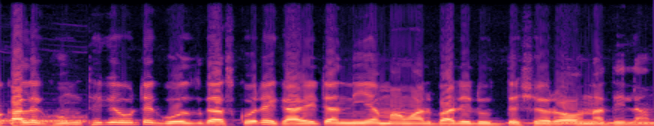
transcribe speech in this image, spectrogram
সকালে ঘুম থেকে উঠে গোছগাছ করে গাড়িটা নিয়ে মামার বাড়ির উদ্দেশ্যে রওনা দিলাম।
